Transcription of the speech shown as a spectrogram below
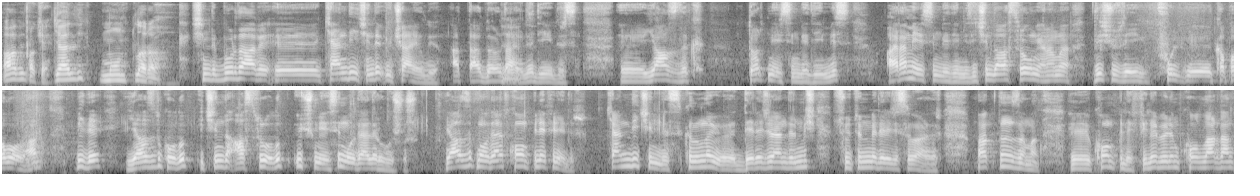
Abi Okey. geldik montlara. Şimdi burada abi e, kendi içinde 3'e ayrılıyor. Hatta 4'e ayrılıyor diyebilirsin. E, yazlık, 4 mevsim dediğimiz ara mevsim dediğimiz içinde astro olmayan ama dış yüzeyi full e, kapalı olan bir de yazlık olup içinde astro olup 3 mevsim modeller oluşur. Yazlık model komple filedir. Kendi içinde sıkılığına göre derecelendirilmiş sürtünme derecesi vardır. Baktığınız zaman e, komple file bölüm kollardan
